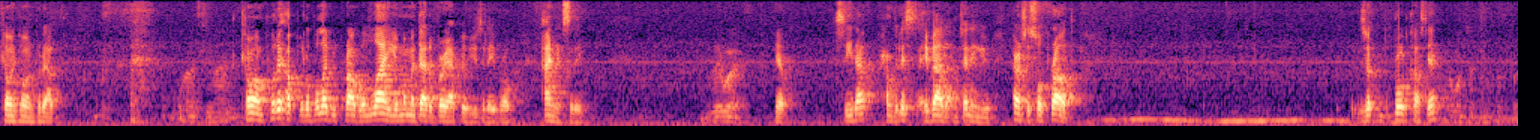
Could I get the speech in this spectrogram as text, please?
Come on, come on, put it up. Honestly, man. Come on, put it up. Wallahi, be proud. Will Wallahi, your mum and dad are very happy of you today, bro. And yesterday. They were. Yep. See that? Alhamdulillah, is ibadah. I'm telling you, parents are so proud. Is it broadcast, yeah? Hold on one second, I've got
